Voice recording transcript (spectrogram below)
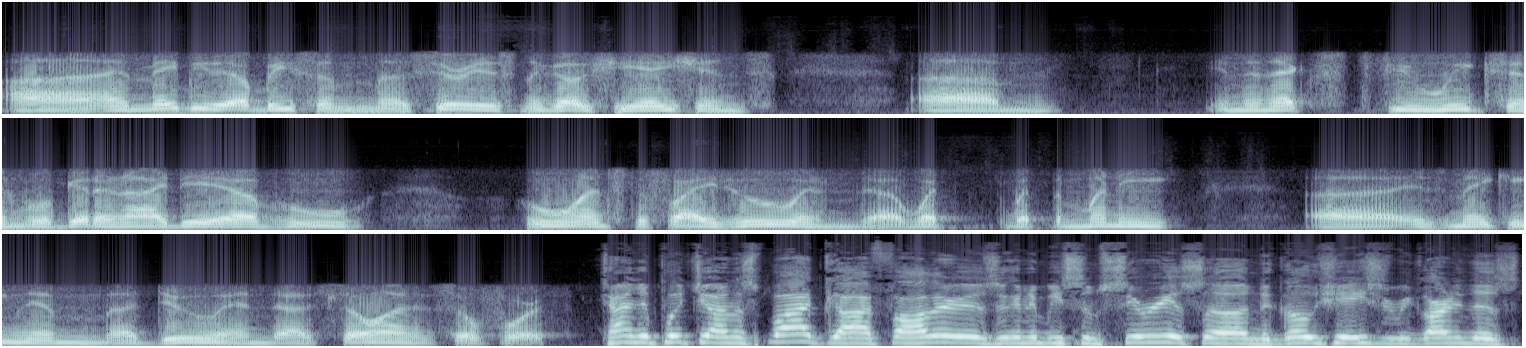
uh, and maybe there'll be some uh, serious negotiations um, in the next few weeks, and we'll get an idea of who who wants to fight who and uh, what what the money uh, is making them uh, do, and uh, so on and so forth. Time to put you on the spot, Godfather. Is there going to be some serious uh, negotiations regarding this,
